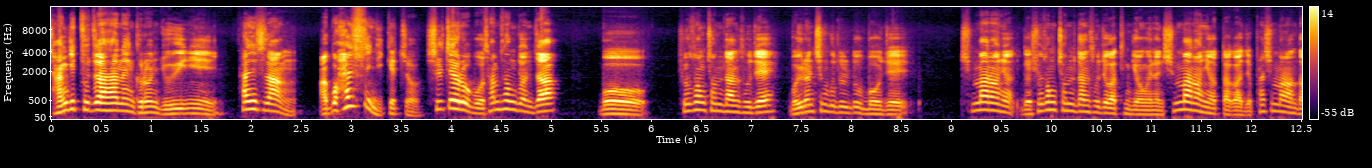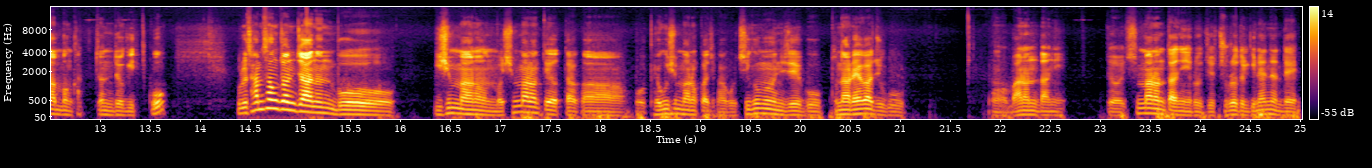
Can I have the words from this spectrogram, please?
장기 투자하는 그런 요인이 사실상 아 뭐 할 수는 있겠죠. 실제로 뭐 삼성전자 뭐 효성첨단 소재 뭐 이런 친구들도 뭐 이제 10만 원이 그러니까 효성첨단 소재 같은 경우에는 10만 원이었다가 이제 80만 원도 한번 갔던 적이 있고 그리고 삼성전자는 뭐 20만 원, 뭐 10만 원대였다가 뭐 150만 원까지 가고 지금은 이제 뭐 분할해 가지고 어, 만원 단위, 저 10만 원 단위로 이제 줄어들긴 했는데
